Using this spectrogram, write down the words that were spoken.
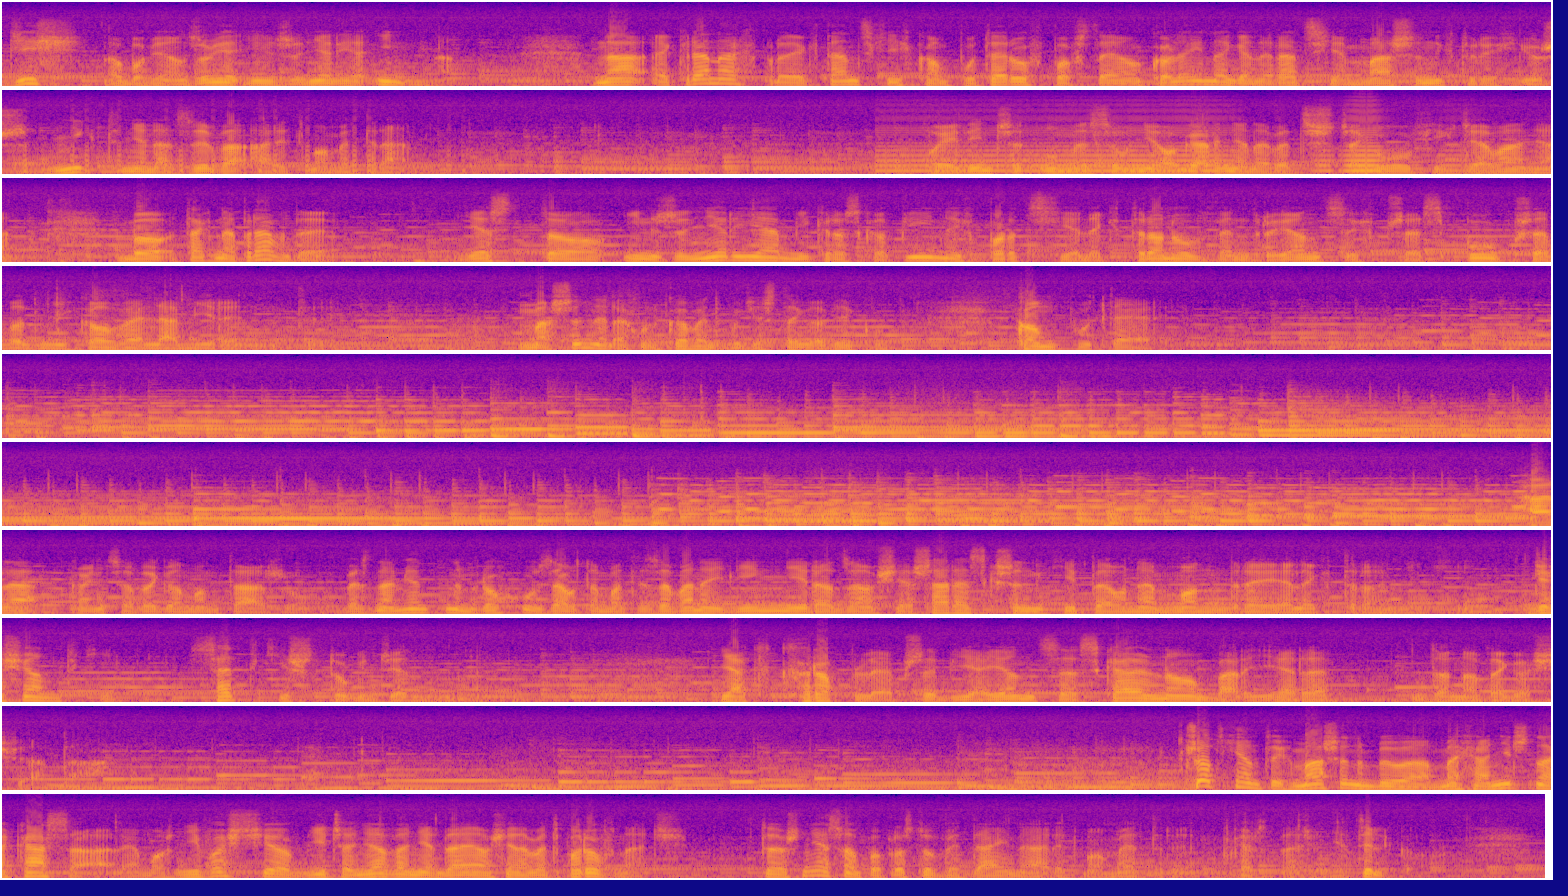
Dziś obowiązuje inżynieria inna. Na ekranach projektanckich komputerów powstają kolejne generacje maszyn, których już nikt nie nazywa arytmometrami. Pojedynczy umysł nie ogarnia nawet szczegółów ich działania, bo tak naprawdę jest to inżynieria mikroskopijnych porcji elektronów wędrujących przez półprzewodnikowe labirynty. Maszyny rachunkowe XX wieku, komputery. Hala końcowego montażu. W beznamiętnym ruchu zautomatyzowanej linii rodzą się szare skrzynki pełne mądrej elektroniki. Dziesiątki, setki sztuk dziennie. Jak krople przebijające skalną barierę do nowego świata. Przodkiem tych maszyn była mechaniczna kasa, ale możliwości obliczeniowe nie dają się nawet porównać. To już nie są po prostu wydajne arytmometry, w każdym razie nie tylko.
